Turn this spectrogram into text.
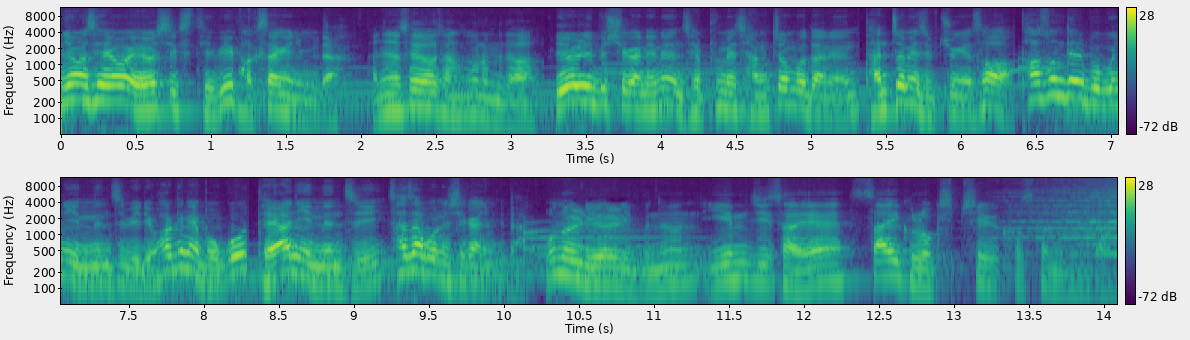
안녕하세요. 에어식스TV 박상현입니다. 안녕하세요. 장선우입니다. real 리뷰 시간에는 제품의 장점보다는 단점에 집중해서 파손될 부분이 있는지 미리 확인해보고 대안이 있는지 찾아보는 시간입니다. 오늘 real 리뷰는 EMG사의 사이글록 17 custom입니다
